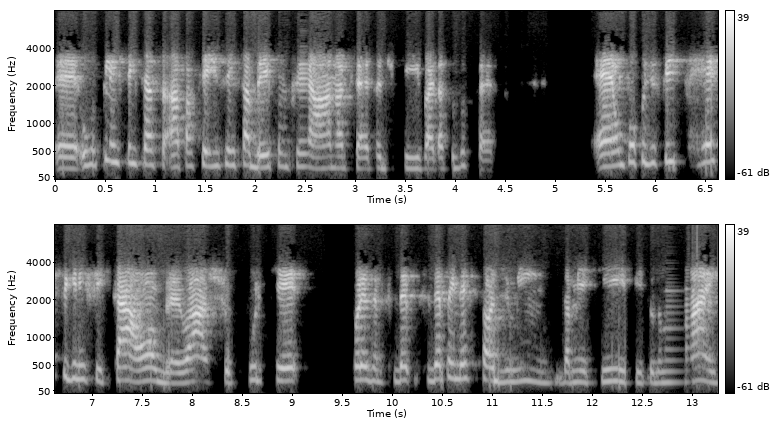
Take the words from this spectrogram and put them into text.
é, o cliente tem que ter a, paciência e saber confiar no arquiteto de que vai dar tudo certo é um pouco difícil ressignificar a obra, eu acho, porque, por exemplo, se, de, se dependesse só de mim, da minha equipe e tudo mais,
